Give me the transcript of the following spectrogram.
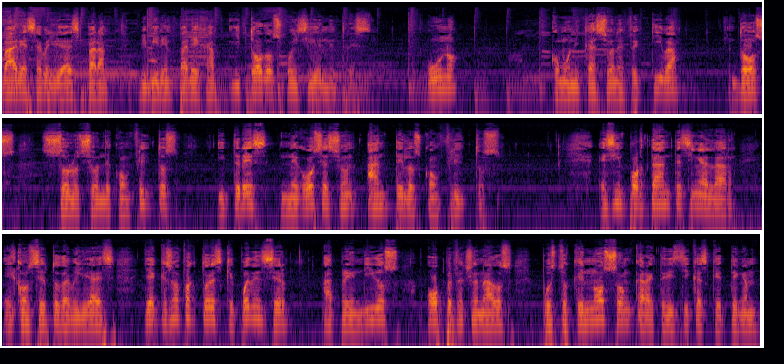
varias habilidades para vivir en pareja y todos coinciden en tres. 1. Comunicación efectiva. 2. Solución de conflictos. Y 3. Negociación ante los conflictos. Es importante señalar el concepto de habilidades, ya que son factores que pueden ser aprendidos o perfeccionados, puesto que no son características que tengan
